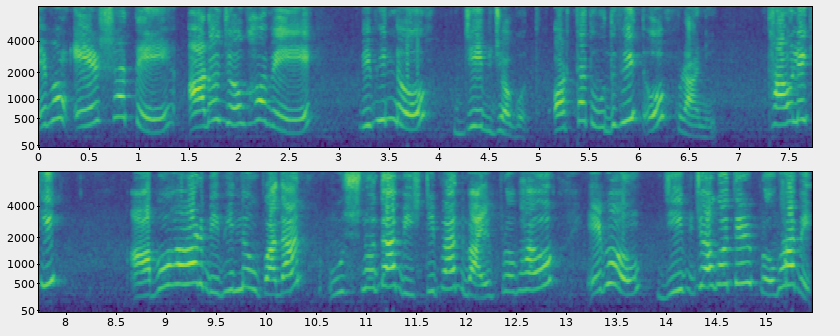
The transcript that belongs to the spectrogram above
এবং এর সাথে আরও যোগ হবে বিভিন্ন জীবজগৎ, অর্থাৎ উদ্ভিদ ও প্রাণী। তাহলে কি? আবহাওয়ার বিভিন্ন উপাদান, উষ্ণতা, বৃষ্টিপাত, বায়ুপ্রবাহ এবং জীবজগতের প্রভাবে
